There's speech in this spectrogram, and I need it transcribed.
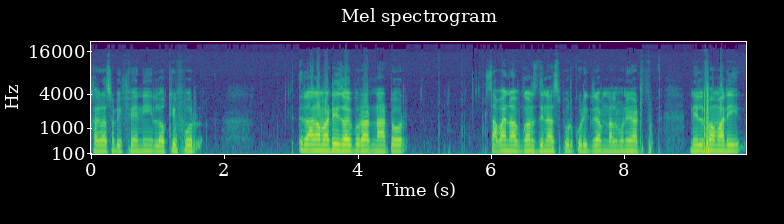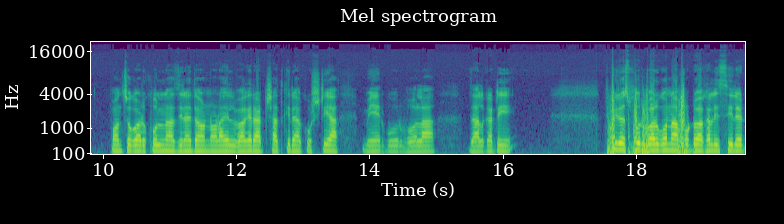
খাগড়াছড়ি, ফেনী, লক্ষ্মীপুর রাঙামাটি জয়পুরহাট, নাটোর চাঁপাইনবাবগঞ্জ দিনাজপুর, কুড়িগ্রাম লালমনিরহাট নীলফামারী, পঞ্চগড়, খুলনা, ঝিনাইদহ, নড়াইল, বাগেরহাট, সাতক্ষীরা, কুষ্টিয়া, মেহেরপুর, ভোলা, ঝালকাঠি, ফিরোজপুর, বরগুনা, পটুয়াখালী, সিলেট,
